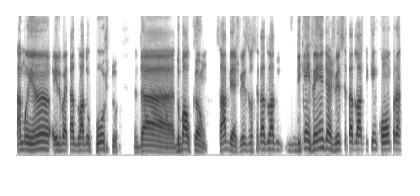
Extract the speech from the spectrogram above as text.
amanhã ele vai estar do lado oposto da, do balcão sabe? Às vezes você está do lado de quem vende, às vezes você está do lado de quem compra,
